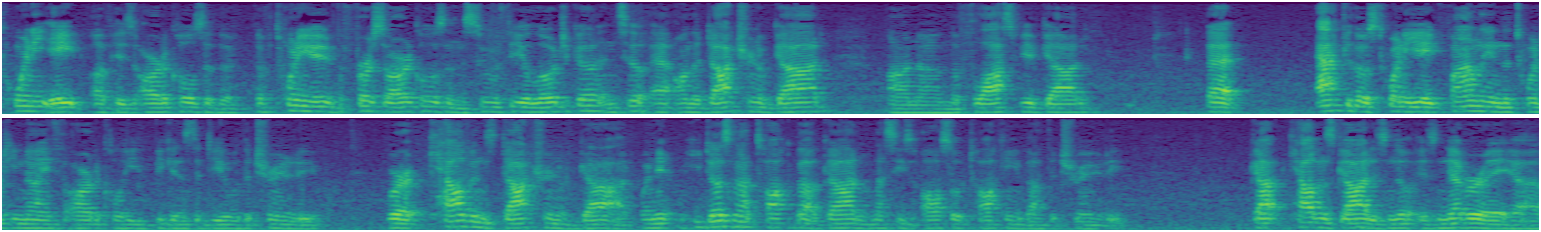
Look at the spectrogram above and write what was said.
28 of his articles, of the, the 28 of the first articles in the Summa Theologica until, on the doctrine of God, on um, the philosophy of God, that after those 28, finally in the 29th article, he begins to deal with the Trinity where Calvin's doctrine of God, when it, he does not talk about God unless he's also talking about the Trinity. God, Calvin's God is no, is never a, uh,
